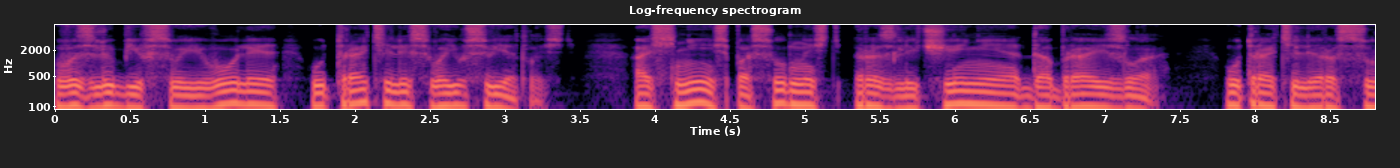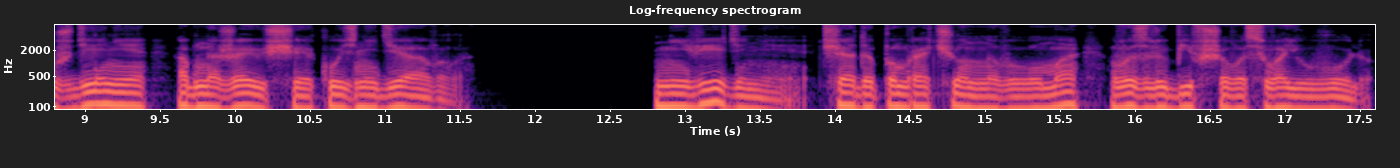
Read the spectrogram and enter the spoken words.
возлюбив своеволие, утратили свою светлость, а с ней способность развлечения добра и зла, утратили рассуждение, обнажающее козни дьявола. Неведение, чадо помраченного ума, возлюбившего свою волю,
